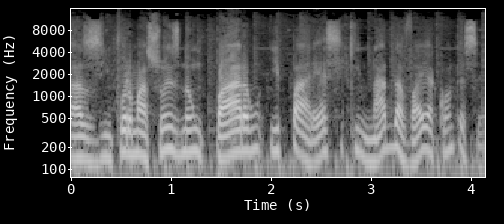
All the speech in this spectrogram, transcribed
as informações não param e parece que nada vai acontecer.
